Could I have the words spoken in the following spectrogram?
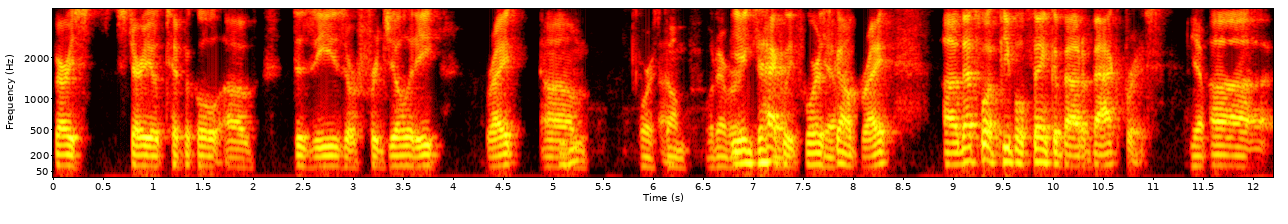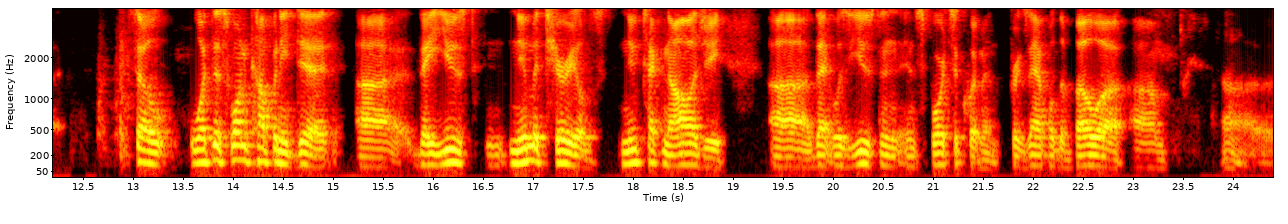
very stereotypical of disease or fragility, right? Um, mm-hmm. Forrest Gump, uh, whatever. Exactly. Forrest Gump, right? Uh, that's what people think about a back brace. Yep. Uh, so what this one company did, uh, they used new materials, new technology uh, that was used in, in sports equipment. For example, the BOA um, uh,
